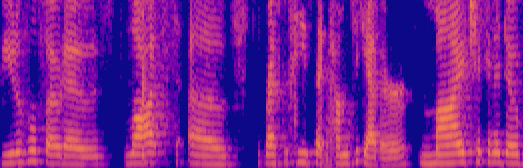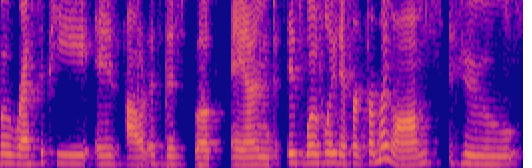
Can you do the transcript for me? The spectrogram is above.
Beautiful photos, lots of recipes that come together. My chicken adobo recipe is out of this book and is woefully different from my mom's, who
